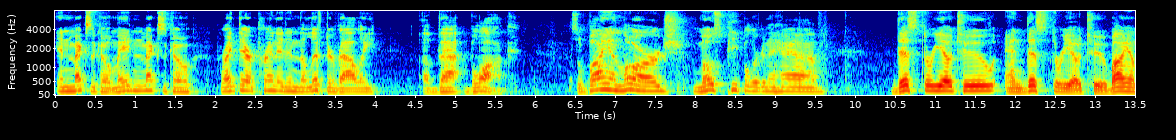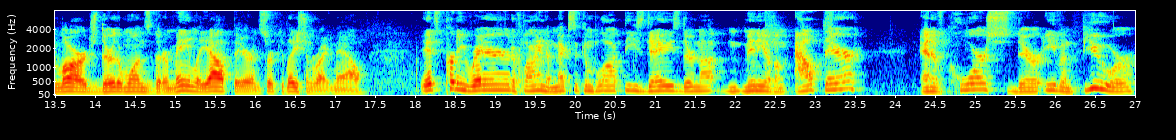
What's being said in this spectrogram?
in Mexico, made in Mexico, right there printed in the lifter valley of that block. So by and large, most people are going to have this 302 and this 302. By and large, they're the ones that are mainly out there in circulation right now. It's pretty rare to find a Mexican block these days. There are not many of them out there. And of course, there are even fewer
